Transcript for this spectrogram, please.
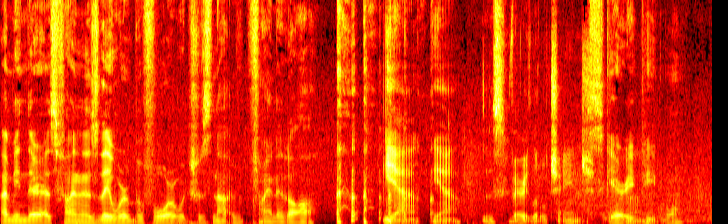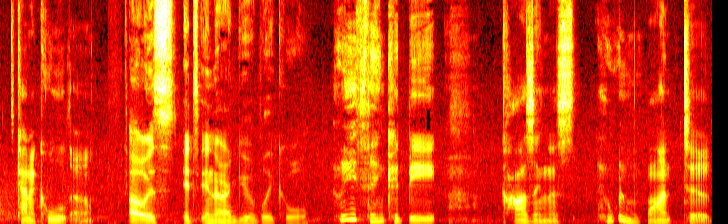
I mean, they're as fine as they were before, which was not fine at all. Yeah, yeah. There's very little change. Scary um, people. It's kind of cool though. Oh, it's it's inarguably cool. Who do you think could be causing this? Who would want to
